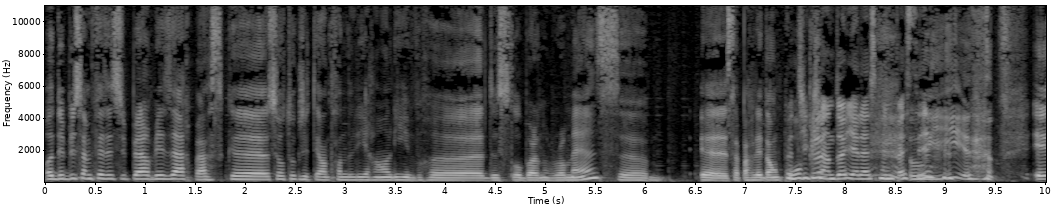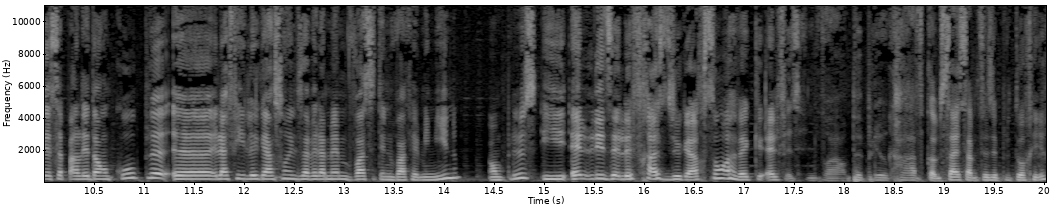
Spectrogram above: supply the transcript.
Au début, ça me faisait super bizarre parce que, surtout que j'étais en train de lire un livre euh, de slow burn romance. euh, euh, ça parlait d'un couple. Petit clin d'œil à la semaine passée. Oui, et ça parlait d'un couple. Euh, la fille et le garçon, ils avaient la même voix, c'était une voix féminine. En plus, elle lisait les phrases du garçon avec, elle faisait une voix un peu plus grave comme ça, et ça me faisait plutôt rire.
